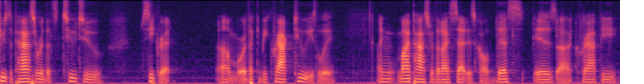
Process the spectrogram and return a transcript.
choose the password that's too, too secret um, or that can be cracked too easily. And my password that I set is called this is a crappy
